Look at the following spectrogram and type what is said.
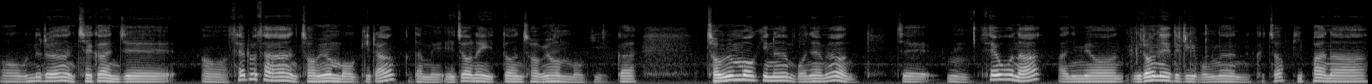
어, 오늘은 제가 이제 어, 새로 산 저면 먹이랑 그다음에 예전에 있던 저면 먹이. 그러니까 저면 먹이는 뭐냐면 이제 음, 새우나 아니면 이런 애들이 먹는 그죠? 비파나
